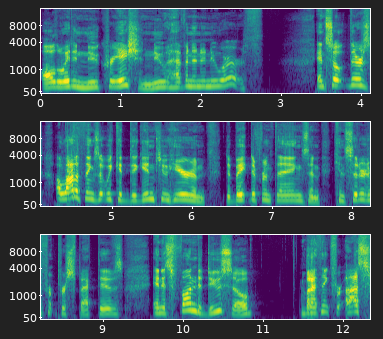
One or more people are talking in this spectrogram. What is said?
all the way to new creation, new heaven and a new earth. And so there's a lot of things that we could dig into here and debate different things and consider different perspectives. And it's fun to do so. But I think for us,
